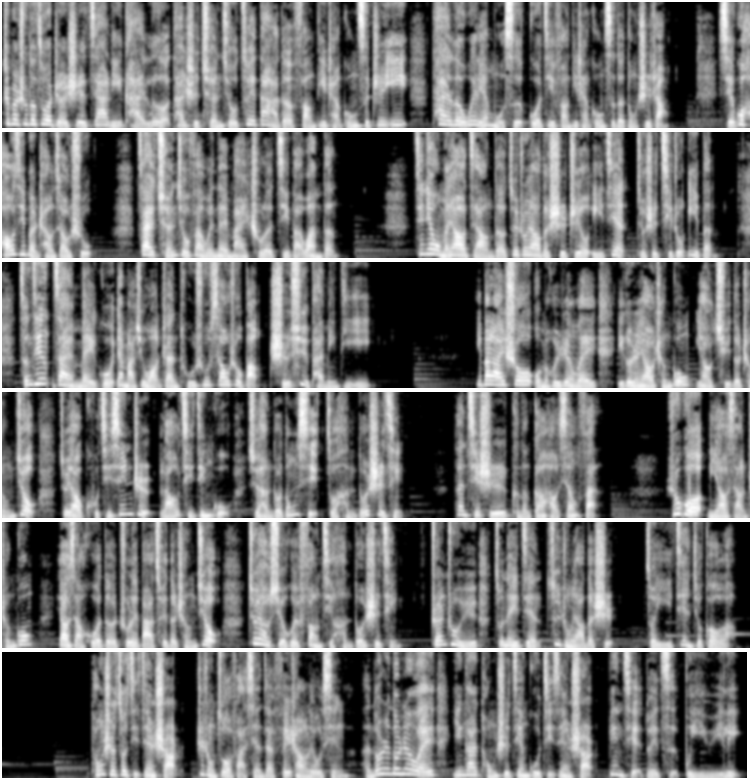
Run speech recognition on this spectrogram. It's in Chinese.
这本书的作者是加里·凯勒，他是全球最大的房地产公司之一泰勒·威廉姆斯国际房地产公司的董事长，写过好几本畅销书，在全球范围内卖出了几百万本。今天我们要讲的最重要的是只有一件，就是其中一本，曾经在美国亚马逊网站图书销售榜持续排名第一。一般来说，我们会认为一个人要成功、要取得成就，就要苦其心志、劳其筋骨，学很多东西，做很多事情。但其实可能刚好相反。如果你要想成功，要想获得出类拔萃的成就，就要学会放弃很多事情，专注于做那件最重要的事，做一件就够了。同时做几件事儿。这种做法现在非常流行，很多人都认为应该同时兼顾几件事儿，并且对此不遗余力。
